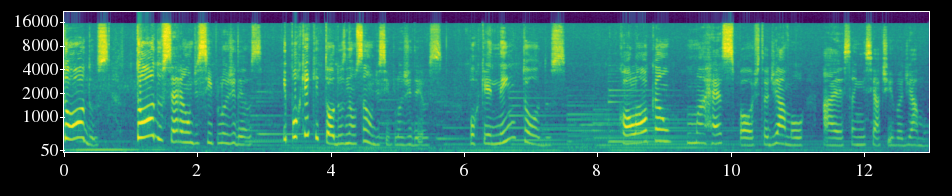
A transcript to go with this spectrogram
todos. Todos serão discípulos de Deus. E por que que todos não são discípulos de Deus? Porque nem todos colocam uma resposta de amor a essa iniciativa de amor.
